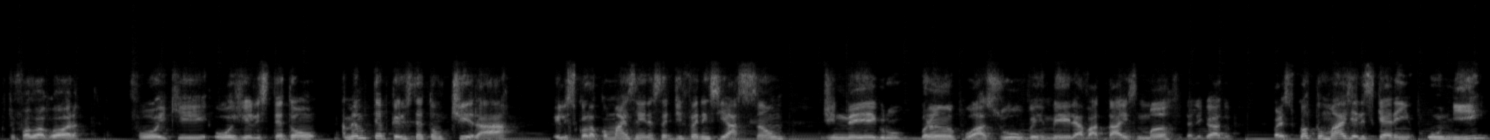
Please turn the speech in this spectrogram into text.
que tu falou agora foi que hoje eles tentam, ao mesmo tempo que eles tentam tirar, eles colocam mais ainda essa diferenciação de negro, branco, azul, vermelho, avatar, smurf, tá ligado? Parece que quanto mais eles querem unir,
